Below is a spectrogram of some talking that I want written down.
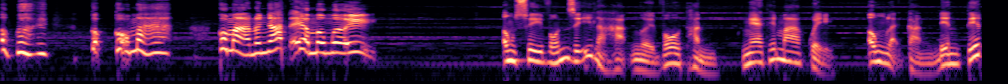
Ông ơi Có, có mà Có mà nó nhát em ông ơi. Ông suy vốn dĩ là hạng người vô thần Nghe thấy ma quỷ Ông lại càng điên tiết.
